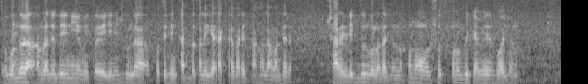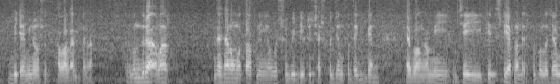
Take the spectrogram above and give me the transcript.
তো বন্ধুরা, আমরা যদি নিয়মিত এই জিনিসগুলো প্রতিদিন খাদ্য তালিকায় রাখতে পারি, তাহলে আমাদের শারীরিক দুর্বলতার জন্য কোনো ওষুধ, কোনো ভিটামিনের প্রয়োজন ভিটামিন ওষুধ খাওয়া লাগবে না। তো বন্ধুরা, আমার দেখানোর মতো আপনি অবশ্যই ভিডিওটি শেষ পর্যন্ত দেখবেন এবং আমি যেই টিপসটি আপনাদেরকে বলে যাব,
